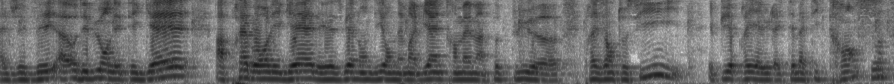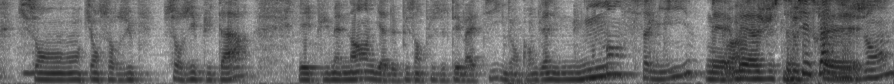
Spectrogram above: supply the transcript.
LGB, ah, au début on était gay, après bon les gays, les lesbiennes ont dit on aimerait bien être quand même un peu plus euh, présente aussi, et puis après il y a eu la thématique trans Mm. qui sont qui ont surgi surgi plus tard. Et puis maintenant, il y a de plus en plus de thématiques, donc on devient une immense famille. Mais, à juste de titre, tas de et- gens,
